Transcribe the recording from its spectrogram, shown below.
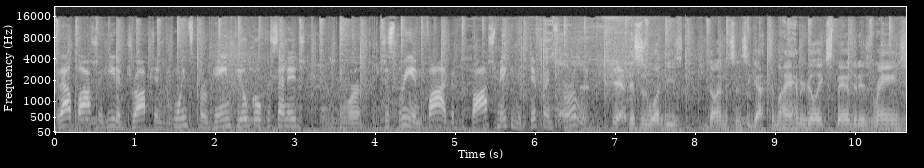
Without Bosh, the Heat have dropped in points per game, field goal percentage, and we're just three and five. But Bosh making the difference early. Yeah, this is what he's done since he got to Miami. Really expanded his range.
